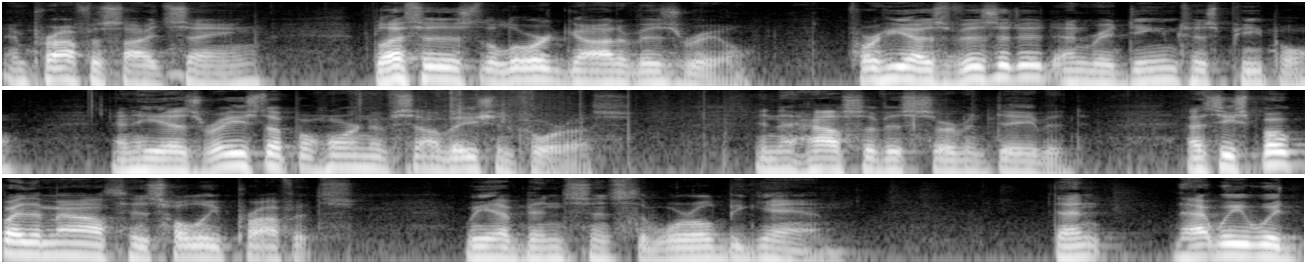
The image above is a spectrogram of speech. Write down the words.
and prophesied, saying, Blessed is the Lord God of Israel, for he has visited and redeemed his people, and he has raised up a horn of salvation for us in the house of his servant David. As he spoke by the mouth his holy prophets, we have been since the world began. Then that we would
